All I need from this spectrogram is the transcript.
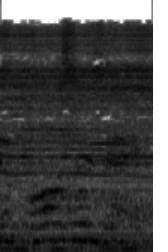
an awesome day.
